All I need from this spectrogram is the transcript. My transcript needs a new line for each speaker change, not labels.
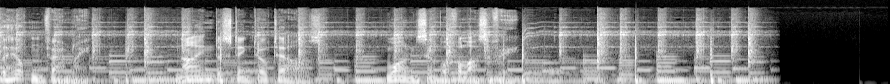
The Hilton family. Nine distinct hotels. One simple philosophy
